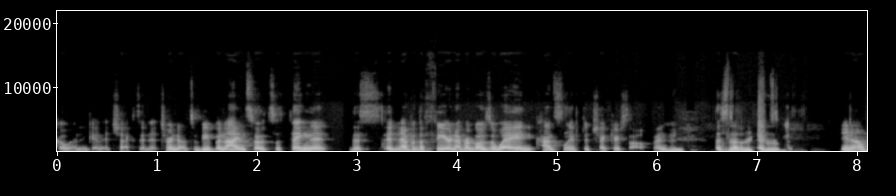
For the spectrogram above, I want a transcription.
go in and get it checked and it turned out to be benign. So it's a thing that this it never the fear never goes away and you constantly have to check yourself. And hey, the very true. you know,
